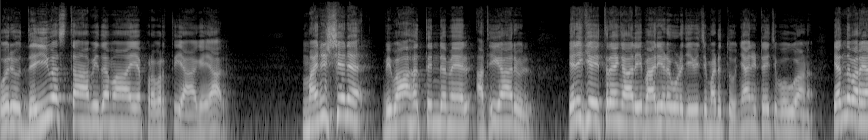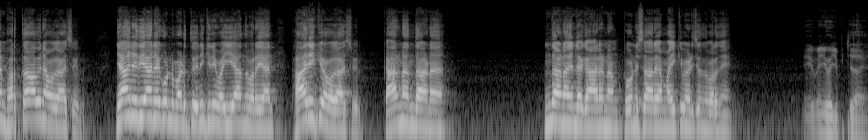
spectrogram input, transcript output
ഒരു ദൈവസ്ഥാപിതമായ പ്രവൃത്തിയാകയാൽ മനുഷ്യന് വിവാഹത്തിന്റെ മേൽ അധികാരമില്ല. എനിക്ക് ഇത്രയും കാലം ഈ ഭാര്യയുടെ കൂടെ ജീവിച്ച് മടുത്തു. ഞാൻ ഇട്ടേച്ച് പോവുകയാണ് എന്ന് പറയാൻ ഭർത്താവിന് അവകാശമില്ല. ഞാൻ ഇതിയാനെ കൊണ്ട് മടുത്തു. എനിക്കിനി വയ്യ എന്ന് പറയാൻ ഭാര്യയ്ക്കും അവകാശമില്ല. കാരണം എന്താണ്? എന്താണ് അതിന്റെ കാരണം? ടോണി സാറെ ആ മൈക്ക് മേടിച്ചെന്ന് പറഞ്ഞേ. ദൈവം യോജിപ്പിച്ചതായ.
